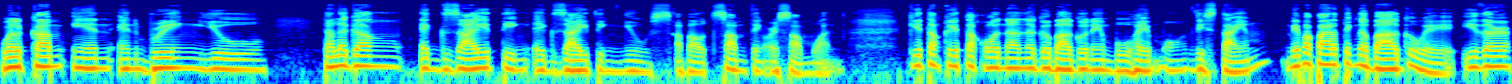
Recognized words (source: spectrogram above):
will come in and bring you talagang exciting, exciting news about something or someone. Kitang-kita ko na nagabago na yung buhay mo this time. May paparating na bago eh. Either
